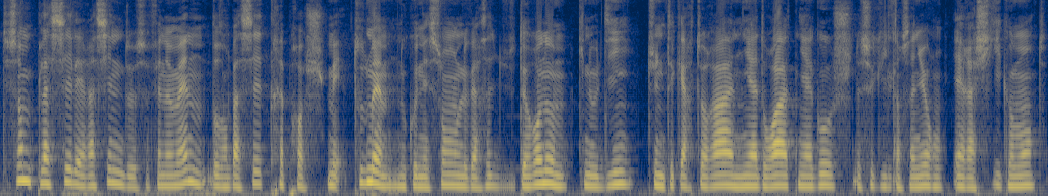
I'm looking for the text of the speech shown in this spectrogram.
Tu sembles placer les racines de ce phénomène dans un passé très proche. Mais tout de même, nous connaissons le verset du Deutéronome qui nous dit Tu ne t'écarteras ni à droite ni à gauche de ceux qui t'enseigneront. Et Rachi qui commente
